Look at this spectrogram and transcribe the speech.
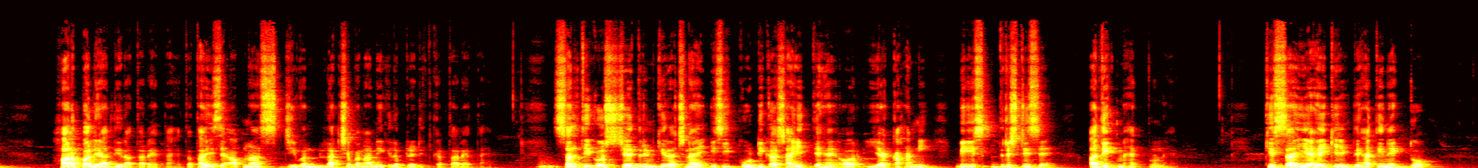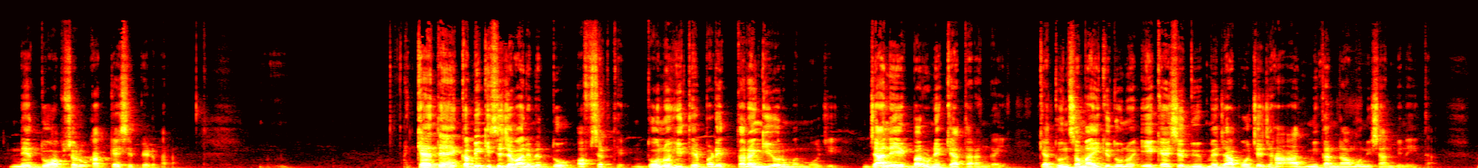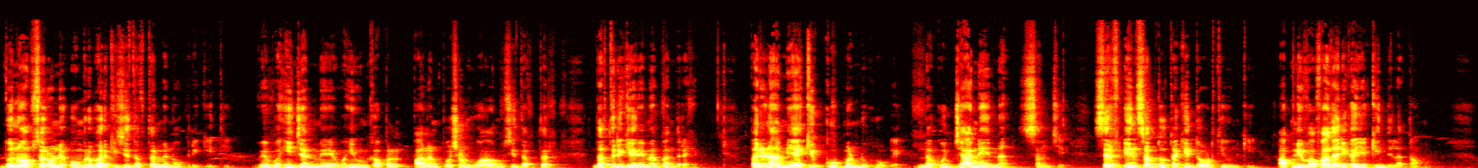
हर पल याद दिलाता रहता है, तथा इसे अपना जीवन लक्ष्य बनाने के लिए प्रेरित करता रहता है। सल्ती को चेद्रिन की रचनाएँ इसी कोटि का साहित्य है और यह कहानी भी इस दृष्टि से अधिक महत्वपूर्ण है। किस्सा यह है कि एक देहाती ने दो ने दो अफसरों का कैसे पेड़ भरा? कहते हैं, कभी किसी जमाने में दो अफसर थे। दोनों ही थे बड़े तरंगी और मनमोजी। जाने एक बार उन्हें क्या तरंग आई। क्या धुन समाई के दोनों एक ऐसे द्वीप में जा पहुँचे जहाँ आदमी का नामो निशान भी नहीं था। दोनों अफसरों ने उम्र भर किसी दफ्तर में नौकरी की थी। वे वहीं जन्मे, वहीं उनका पालन पोषण हुआ और उसी दफ्तर, दफ्तरी घेरे में बंद रहे। परिणाम यह कि कूप मंडूक हो गए। न कुछ जाने, न समझे। सिर्फ़ इन शब्दों तक ही दौड़ थी उनकी। अपनी वफादारी का यकीन दिलाता हूँ।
